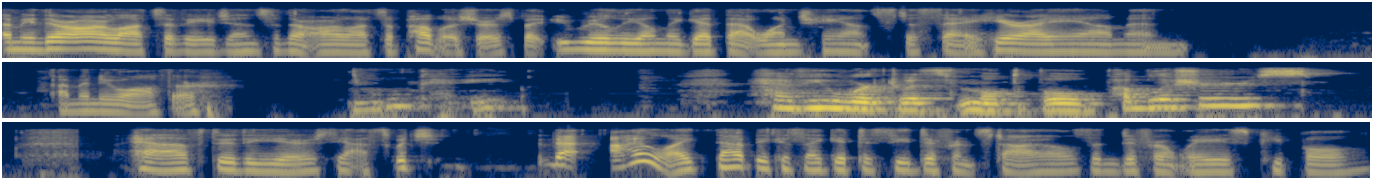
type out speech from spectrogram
I mean, there are lots of agents and there are lots of publishers, but you really only get that one chance to say, here I am, and I'm a new author. Okay. Have you worked with multiple publishers? Have through the years yes which that i like that because i get to see different styles and different ways people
